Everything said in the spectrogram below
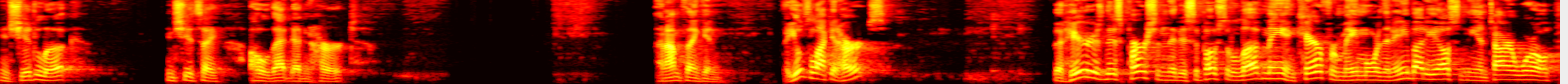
And she'd look and she'd say, Oh, that doesn't hurt. And I'm thinking, Feels like it hurts. But here is this person that is supposed to love me and care for me more than anybody else in the entire world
